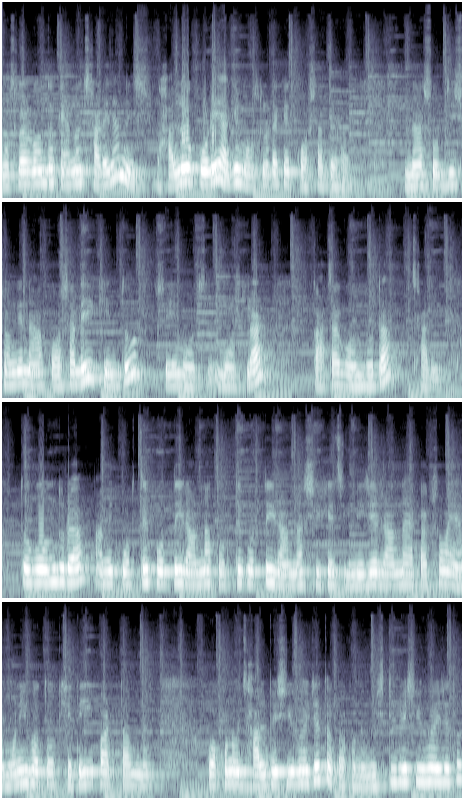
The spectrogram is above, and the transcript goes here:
মশলার গন্ধ কেন ছাড়ে জানিস? ভালো করে আগে মশলাটাকে কষাতে হয়। না সবজির সঙ্গে না কষালেই কিন্তু সেই মশ- মশলার কাঁচা গন্ধটা ছাড়ে। তো বন্ধুরা, আমি করতে করতেই, রান্না করতে করতেই রান্না শিখেছি। নিজের রান্না এক এক সময় এমনই হতো, খেতেই পারতাম না। কখনো ঝাল বেশি হয়ে যেত, কখনো মিষ্টি বেশি হয়ে যেত।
